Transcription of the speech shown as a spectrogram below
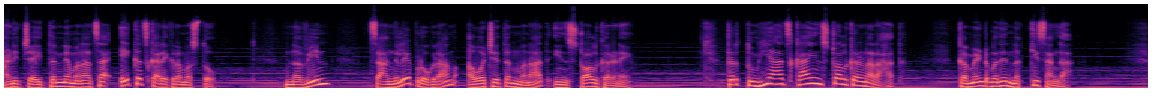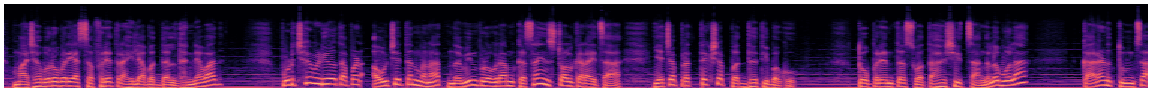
आणि चैतन्य मनाचा एकच कार्यक्रम असतो. नवीन चांगले प्रोग्राम अवचेतन मनात इन्स्टॉल करणे. तर तुम्ही आज काय इन्स्टॉल करणार आहात? कमेंटमध्ये नक्की सांगा. माझ्याबरोबर या सफरेत राहिल्याबद्दल धन्यवाद. पुढच्या व्हिडिओत आपण अवचेतन मनात नवीन प्रोग्राम कसा इन्स्टॉल करायचा याच्या प्रत्यक्ष पद्धती बघू. तोपर्यंत स्वतःशी चांगलं बोला कारण तुमचा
